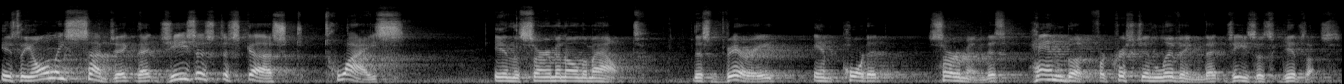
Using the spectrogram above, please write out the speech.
is the only subject that Jesus discussed twice in the Sermon on the Mount. This very important sermon, this handbook for Christian living that Jesus gives us.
